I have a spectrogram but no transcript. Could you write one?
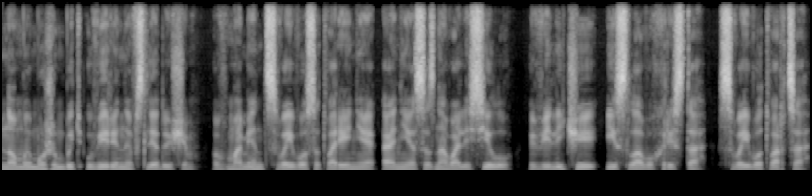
но мы можем быть уверены в следующем. В момент своего сотворения они осознавали силу, величие и славу Христа, своего Творца.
